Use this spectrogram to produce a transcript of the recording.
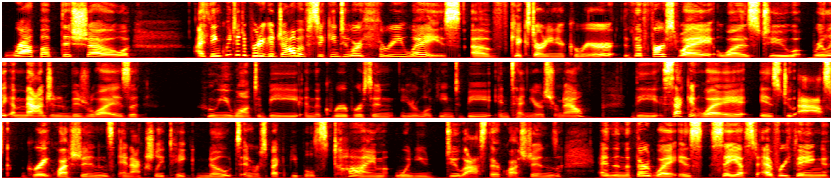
wrap up this show, I think we did a pretty good job of sticking to our three ways of kickstarting your career. The first way was to really imagine and visualize who you want to be and the career person you're looking to be in 10 years from now. The second way is to ask great questions and actually take notes and respect people's time when you do ask their questions. And then the third way is say yes to everything,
